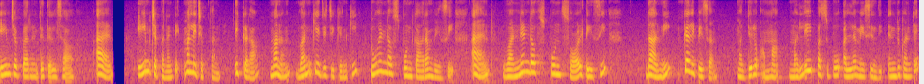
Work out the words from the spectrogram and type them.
ఏం చెప్పారంటే తెలుసా? అండ్ ఏం చెప్పానంటే మళ్ళీ చెప్తాను. ఇక్కడ మనం వన్ కేజీ చికెన్కి టూ అండ్ హాఫ్ స్పూన్ కారం వేసి and one and half spoon salt వేసి దాన్ని కలిపేశాం మధ్యలో అమ్మ మళ్ళీ పసుపు అల్లం వేసింది. ఎందుకంటే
